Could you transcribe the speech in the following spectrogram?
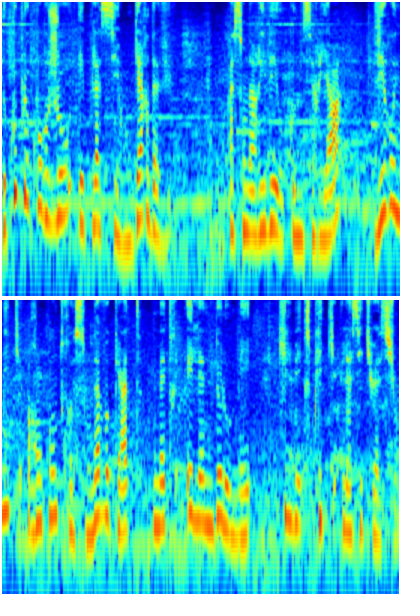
le couple Courgeot est placé en garde à vue. À son arrivée au commissariat, Véronique rencontre son avocate, maître Hélène Delomé, qui lui explique la situation.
